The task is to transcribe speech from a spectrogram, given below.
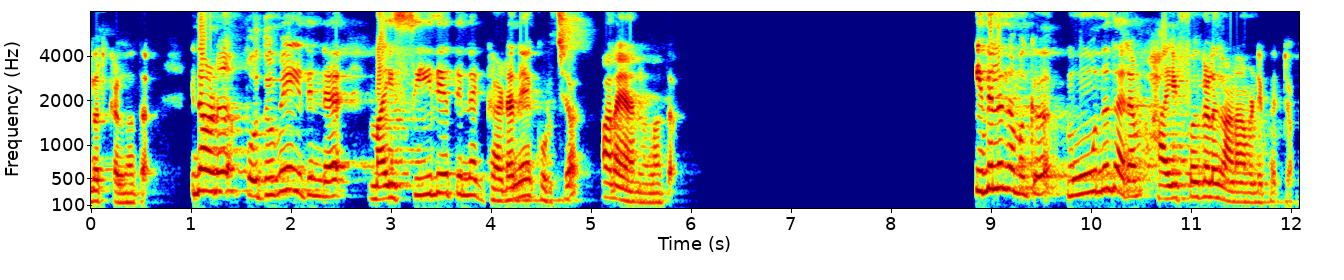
ഇവർക്കുള്ളത്. ഇതാണ് പൊതുവെ ഇതിന്റെ മൈസീലിയത്തിന്റെ ഘടനയെക്കുറിച്ച് പറയാനുള്ളത്. ഇതിൽ നമുക്ക് മൂന്ന് തരം ഹൈഫകൾ കാണാൻ വേണ്ടി പറ്റും.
